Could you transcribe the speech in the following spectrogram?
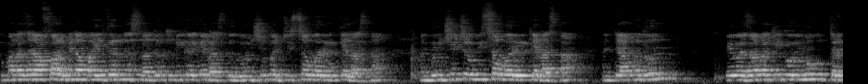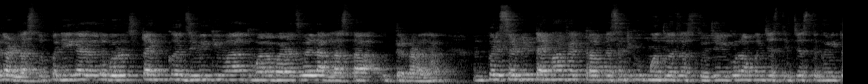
तुम्हाला जर हा फॉर्म्युला माहीत जर नसला तर तुम्ही काय केलं असतं? दोनशे पंचवीसचा वर्ग केला असता. आणि दोनशे चोवीसचा वर्ग केला असता. आणि त्यामधून हे वजाबाकी करून मग उत्तर काढलं असतं. पण हे काय झालं बरंच टाइम कन्झ्युमिंग किंवा तुम्हाला बराच वेळ लागला असता उत्तर काढायला. आणि परीक्षेसाठी टाइम हा फॅक्टर आपल्यासाठी खूप महत्त्वाचा असतो. जेणेकरून आपण जास्तीत जास्त गणित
